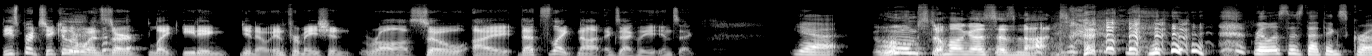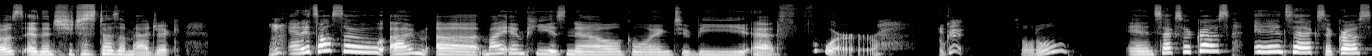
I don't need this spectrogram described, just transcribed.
These particular ones are like eating, you know, information raw. So I that's like not exactly insect. Yeah. Whomst among us has not. Rilla says that thing's gross, and then she just does a magic. Hmm. And it's also I'm uh my MP is now going to be at four Okay. total. Insects are gross. Insects are gross.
